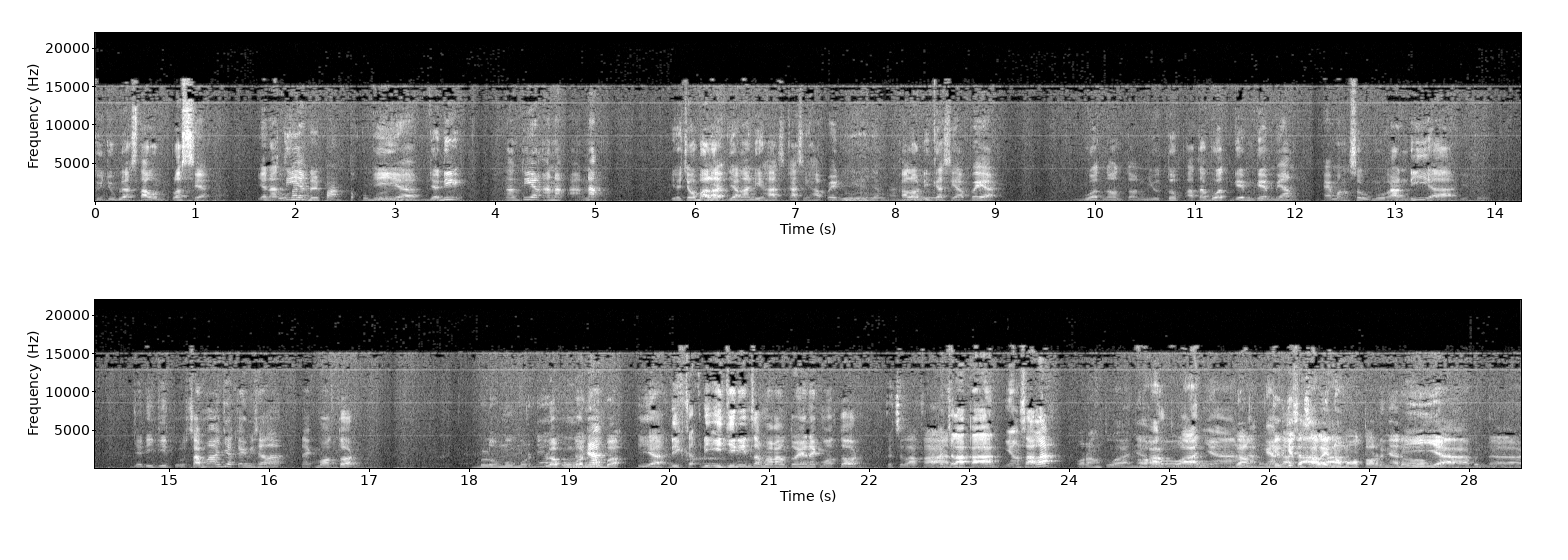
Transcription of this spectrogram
17 tahun plus ya. Ya Itu nanti kan yang dari patok umurnya. Iya, jadi nanti yang anak-anak ya cobalah Iya. jangan dikasih HP dulu. Iya, Kalau dikasih HP ya buat nonton YouTube atau buat game-game yang emang seumuran dia gitu. Jadi gitu. Sama aja kayak misalnya naik motor. belum umurnya Belum umurnya iya di, diizinin sama orang tuanya naik motor. Kecelakaan Kecelakaan. Yang salah orang tuanya orang dong. tuanya. nggak mungkin nggak kita salah. salahin motornya dong Iya, benar.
